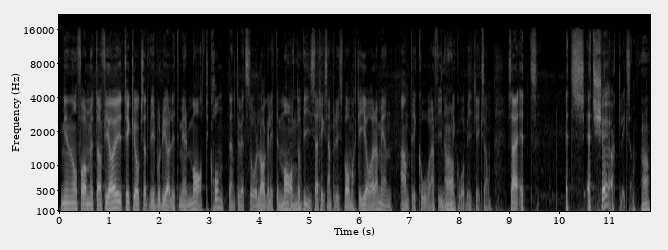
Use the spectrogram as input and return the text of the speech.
med någon form utav, för jag tycker också att vi borde göra lite mer matcontent, du vet stå och laga lite mat Mm. och visa till exempelvis vad man ska göra med en entrecote, en fin Ja. entrecôtebit liksom. Så här, ett, ett, ett kök liksom. Ja.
